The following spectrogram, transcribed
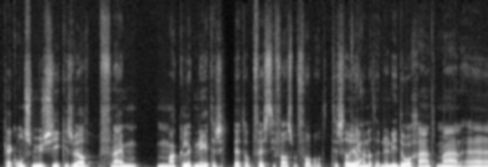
kijk, onze muziek is wel vrij makkelijk neer te zetten op festivals bijvoorbeeld. Het is heel jammer Ja. dat het nu niet doorgaat. Maar eh,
